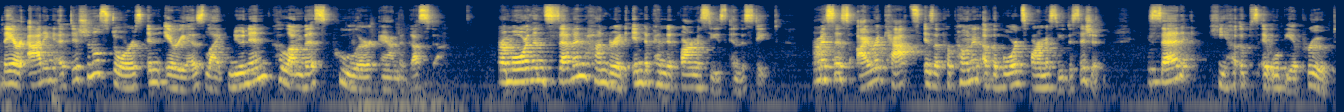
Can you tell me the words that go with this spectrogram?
They are adding additional stores in areas like Newnan, Columbus, Pooler, and Augusta. There are more than 700 independent pharmacies in the state. Pharmacist Ira Katz is a proponent of the board's pharmacy decision. He said he hopes it will be approved.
